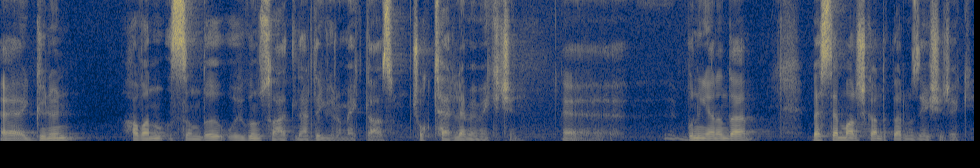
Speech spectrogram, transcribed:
Ee, günün havanın ısındığı uygun saatlerde yürümek lazım. Çok terlememek için. Ee, bunun yanında beslenme alışkanlıklarımız değişecek.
